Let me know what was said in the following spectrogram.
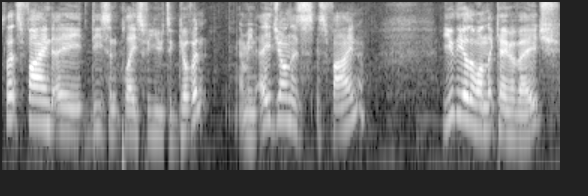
So let's find a decent place for you to govern. I mean, Aegon is, is fine. You the other one that came of age.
